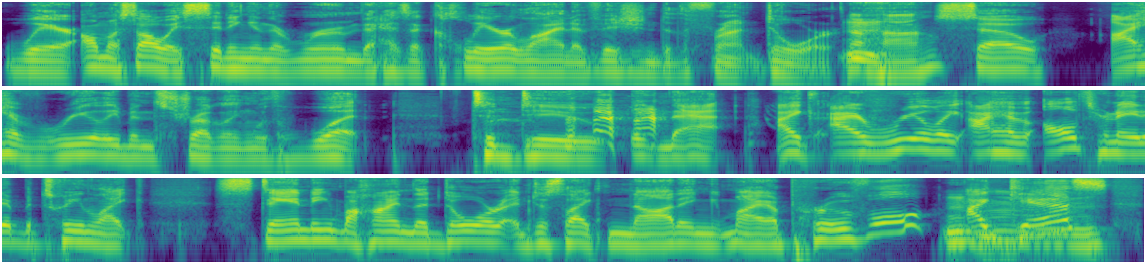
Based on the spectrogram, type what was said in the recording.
where almost always sitting in the room that has a clear line of vision to the front door. Mm. Uh-huh. So I have really been struggling with what to do in that. I I really I have alternated between like standing behind the door and just like nodding my approval, I mm-hmm. guess, mm-hmm.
